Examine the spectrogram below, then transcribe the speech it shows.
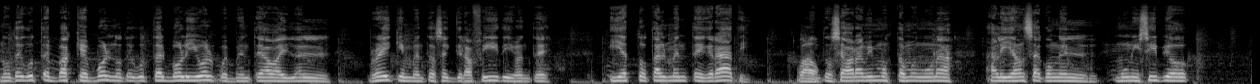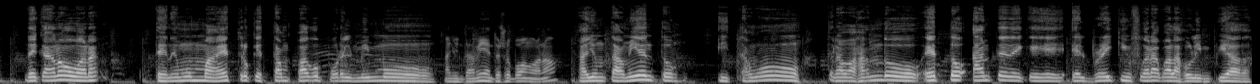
No te gusta el básquetbol, no te gusta el voleibol, pues vente a bailar breaking, vente a hacer graffiti, vente. Y es totalmente gratis. Entonces ahora mismo estamos en una alianza con el municipio de Canóvana. Tenemos maestros que están pagos por el mismo Ayuntamiento, supongo, ¿no? ayuntamiento y estamos trabajando esto antes de que el breaking fuera para las Olimpiadas.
